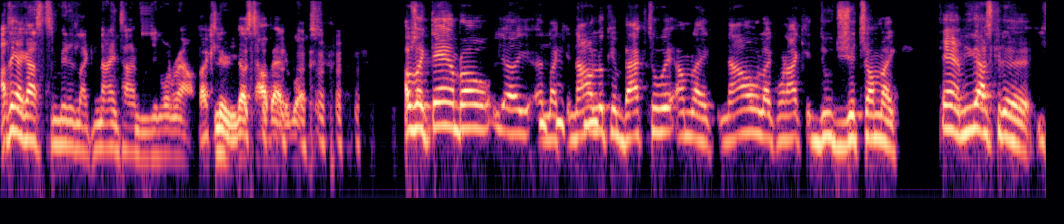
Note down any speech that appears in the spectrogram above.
I think I got submitted like nine times in one round. Like literally, that's how bad it was. I was like, damn, bro. Yeah, yeah. like now looking back to it, I'm like, now like when I can do jiu-jitsu, I'm like, damn, you guys could have you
